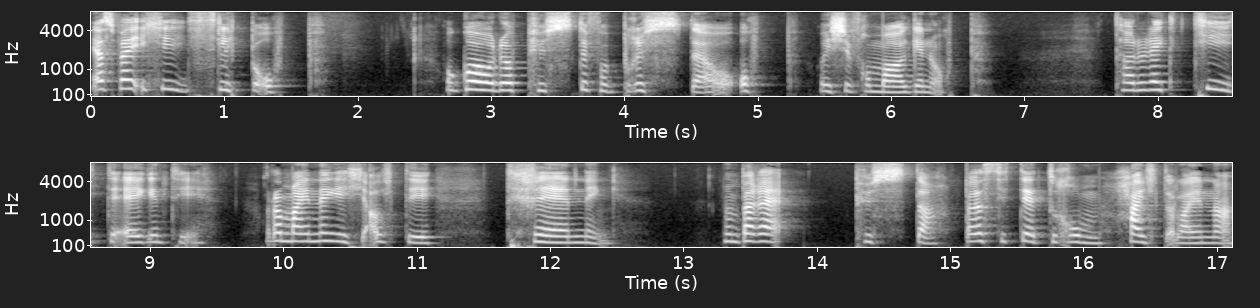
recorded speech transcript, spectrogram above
Ja, som bare ikke slipper opp? Og går du og puster fra brystet og opp, og ikke fra magen opp? Tar du deg tid til egen tid? Og da mener jeg ikke alltid trening, men bare puste. Bare sitte i et rom helt alene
